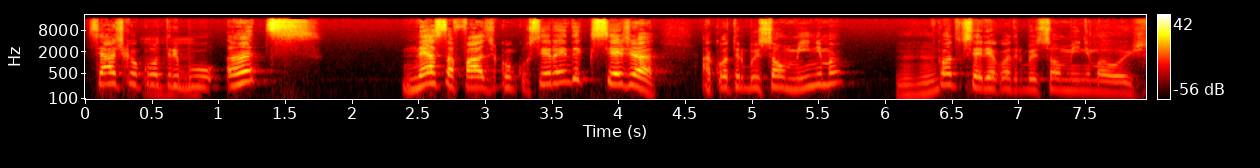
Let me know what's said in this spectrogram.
Você acha que eu contribuo antes, nessa fase de concurseiro, ainda que seja a contribuição mínima? Quanto que seria a contribuição mínima hoje?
